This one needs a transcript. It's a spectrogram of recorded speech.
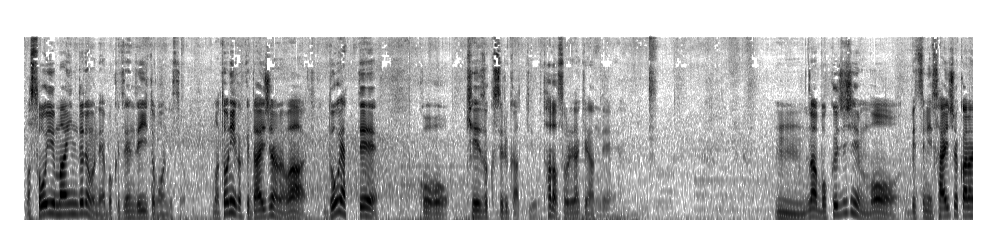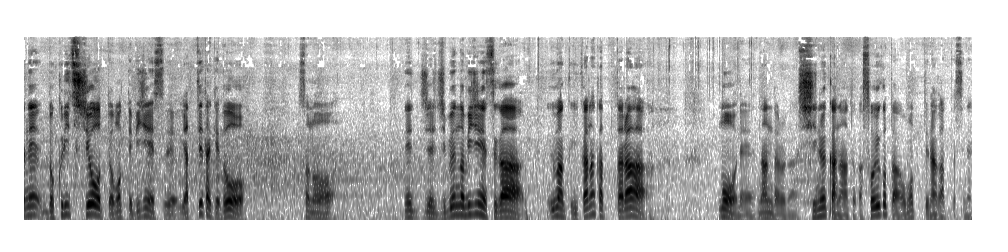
まあ、そういうマインドでもね僕全然いいと思うんですよ。まあ、とにかく大事なのはどうやってこう継続するかっていうただそれだけなんで。うん、まあ僕自身も別に最初からね独立しようと思ってビジネスやってたけどその、ね、じゃ自分のビジネスがうまくいかなかったらもうねなんだろうな死ぬかなとかそういうことは思ってなかったですね。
